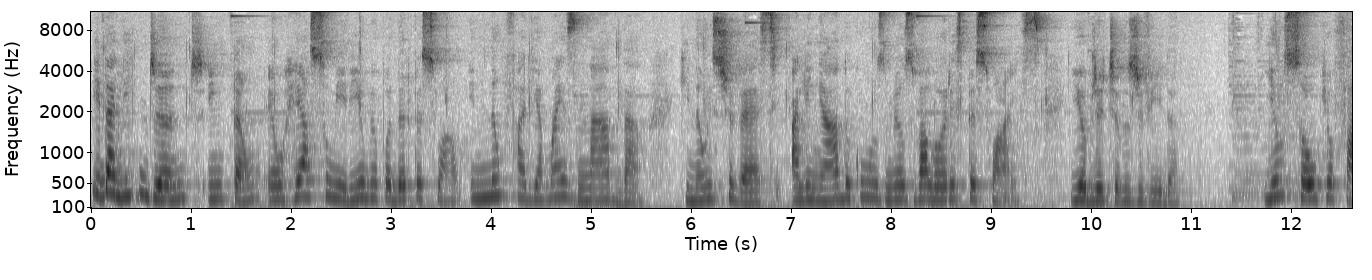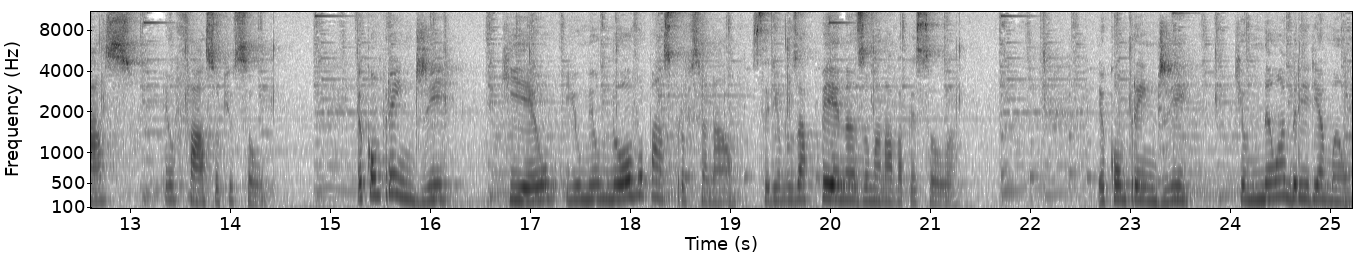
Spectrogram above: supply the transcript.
E dali em diante, então, eu reassumiria o meu poder pessoal e não faria mais nada que não estivesse alinhado com os meus valores pessoais e objetivos de vida. E eu sou o que eu faço, eu faço o que eu sou. Eu compreendi que eu e o meu novo passo profissional seríamos apenas uma nova pessoa. Eu compreendi que eu não abriria mão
